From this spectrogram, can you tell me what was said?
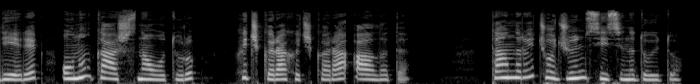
diyerek onun karşısına oturup hıçkıra hıçkıra ağladı. Tanrı çocuğun sesini duydu.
